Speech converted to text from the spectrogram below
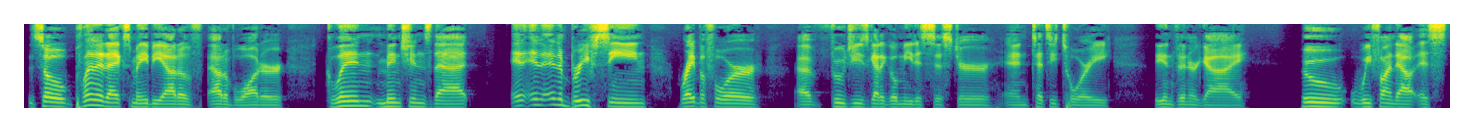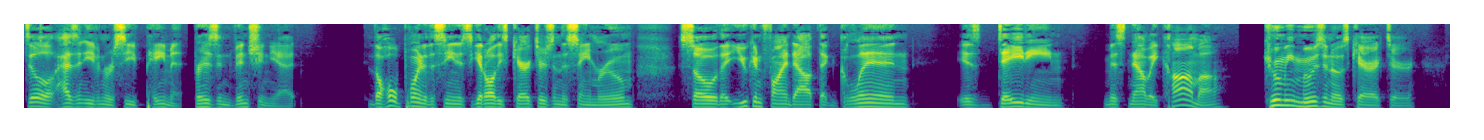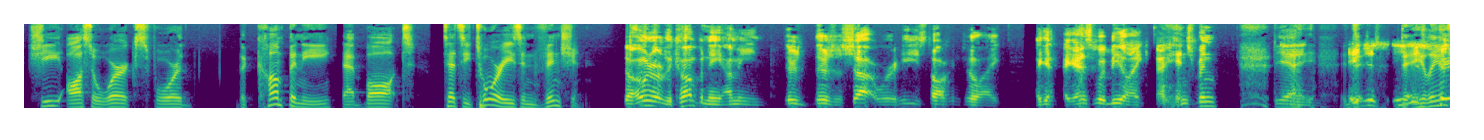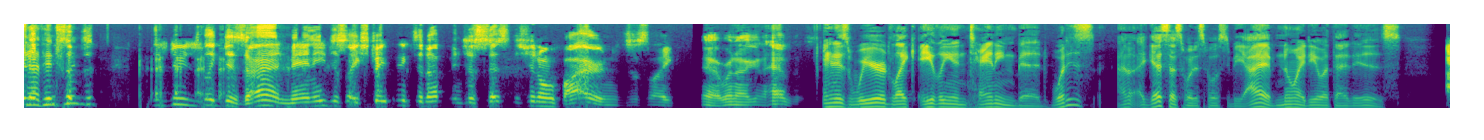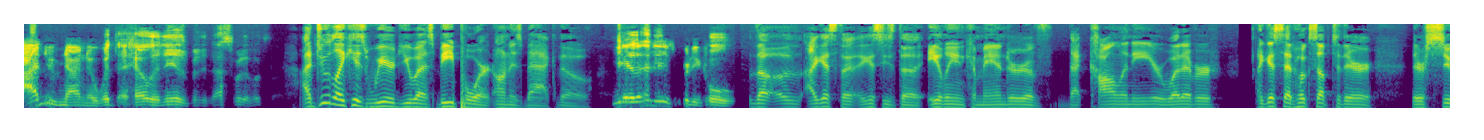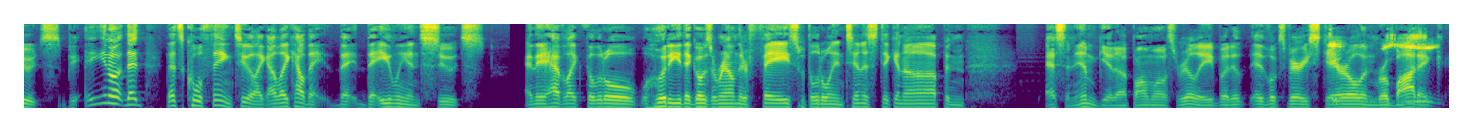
So Planet X may be out of out of water. Glenn mentions that in, in, in a brief scene right before uh, Fuji's got to go meet his sister and Tetsuya Tori, the inventor guy, who we find out is still hasn't even received payment for his invention yet the whole point of the scene is to get all these characters in the same room so that you can find out that Glenn is dating Miss Kama, Kumi Mizuno's character. She also works for the company that bought Tetsuya Tori's invention. The owner of the company, I mean, there's there's a shot where he's talking to like I guess, I guess it would be like a henchman. Yeah, And he just, he the just aliens have henchmen? This dude's like design, man. He just like straight picks it up and just sets the shit on fire, and it's just like, yeah, we're not gonna have this. And his weird like alien tanning bed. What is? I, don't, I guess that's what it's supposed to be. I have no idea what that is. I do not know what the hell it is, but that's what it looks like. I do like his weird USB port on his back though. Yeah, that is pretty cool. the uh, I guess the I guess he's the alien commander of that colony or whatever. I guess that hooks up to their their suits. You know that that's a cool thing too. Like I like how they the, the alien suits and they have like the little hoodie that goes around their face with the little antenna sticking up and S and M get up almost really, but it, it looks very sterile and robotic.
